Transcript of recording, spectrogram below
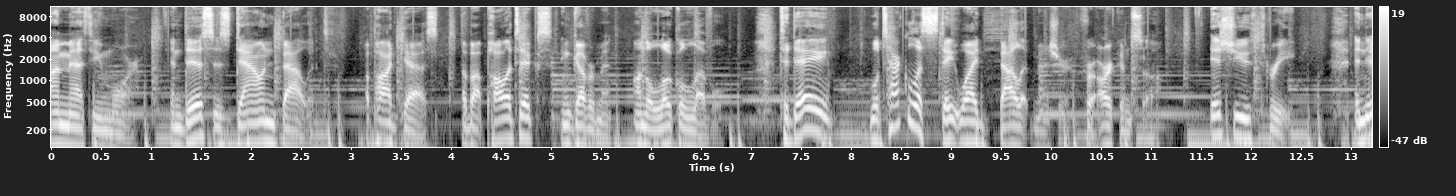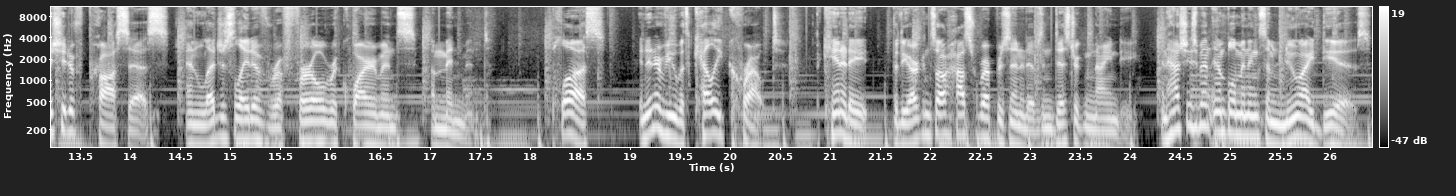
I'm Matthew Moore, and this is Down Ballot, a podcast about politics and government on the local level. Today, we'll tackle a statewide ballot measure for Arkansas, Issue 3 Initiative Process and Legislative Referral Requirements Amendment. Plus, an interview with Kelly Krout, a candidate for the Arkansas House of Representatives in District 90, and how she's been implementing some new ideas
